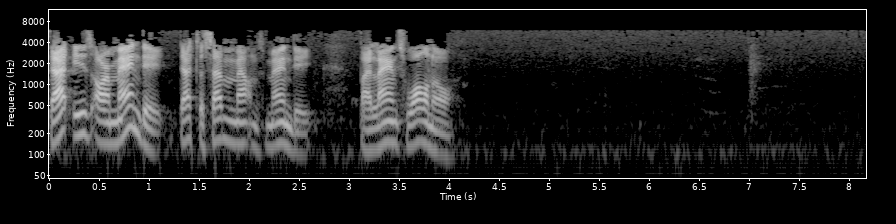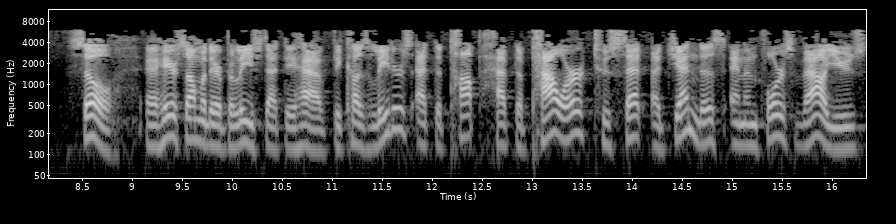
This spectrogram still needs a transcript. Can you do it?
That is our mandate. That's the Seven Mountains mandate by Lance Wallnau. So, uh, here's some of their beliefs that they have. Because leaders at the top have the power to set agendas and enforce values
